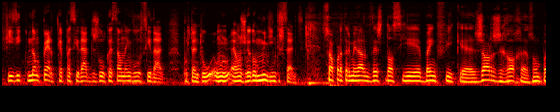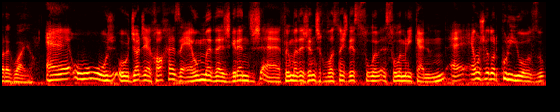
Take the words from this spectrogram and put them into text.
físico, não perde capacidade de deslocação nem velocidade. Portanto, um, é um jogador muito interessante. Só para terminarmos este dossiê Benfica, Jorge Rojas, um paraguaio. É, o, o Jorge Rojas é uma das grandes, uh, foi uma das grandes revelações desse sul-americano. é, é, um jogador curioso,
